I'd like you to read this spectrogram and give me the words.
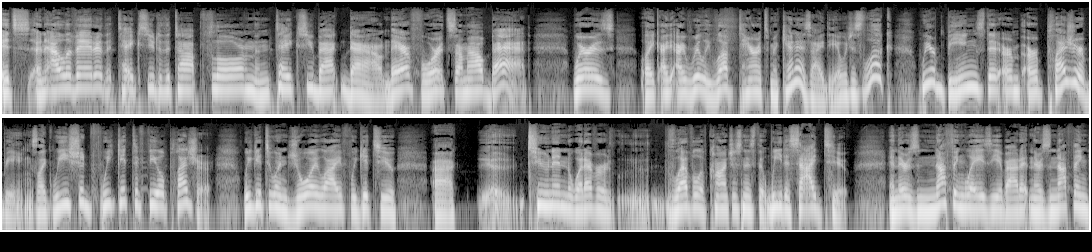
it's an elevator that takes you to the top floor and then takes you back down. Therefore, it's somehow bad. Whereas, like, I, I really love Terence McKenna's idea, which is look, we are beings that are, are pleasure beings. Like, we should, we get to feel pleasure. We get to enjoy life. We get to, uh, tune into whatever level of consciousness that we decide to. And there's nothing lazy about it and there's nothing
